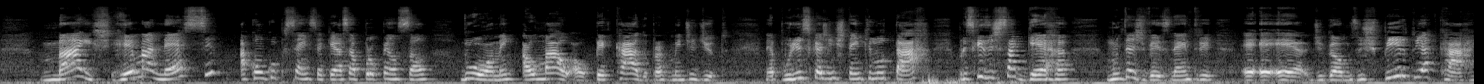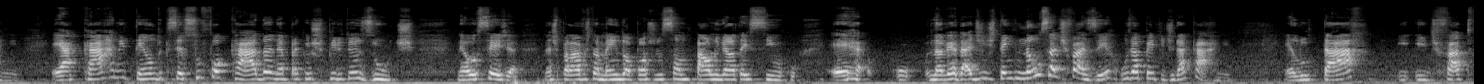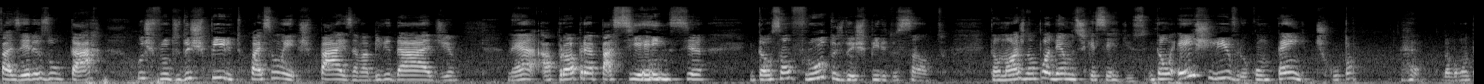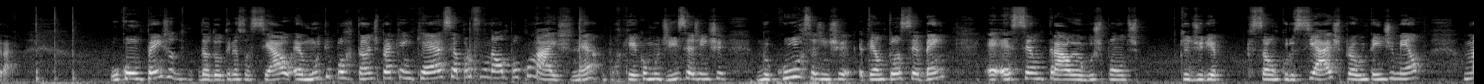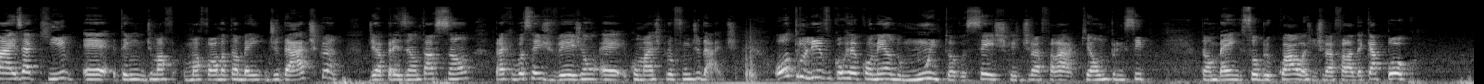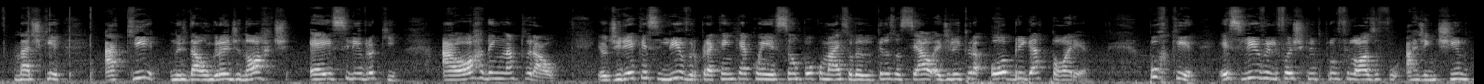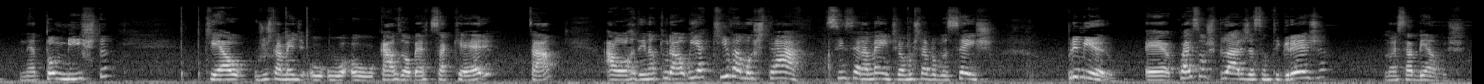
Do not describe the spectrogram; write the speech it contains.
Mas remanesce a concupiscência, que é essa propensão do homem ao mal, ao pecado propriamente dito. É por isso que a gente tem que lutar, por isso que existe essa guerra, muitas vezes, né, entre, é, é, é, digamos, o espírito e a carne. É a carne tendo que ser sufocada né, para que o espírito exulte. Né? Ou seja, nas palavras também do apóstolo São Paulo em Galatas 5, é, o, na verdade, a gente tem que não satisfazer os apetites da carne. É lutar e, e, de fato fazer exultar os frutos do espírito. Quais são eles? Paz, amabilidade, né? A própria paciência. Então são frutos do Espírito Santo. Então nós não podemos esquecer disso. Então este livro compêndio, desculpa, ao contrário. O compêndio da doutrina social é muito importante para quem quer se aprofundar um pouco mais, né? Porque, como disse, a gente no curso a gente tentou ser bem é, é central em alguns pontos que eu diria que são cruciais para o entendimento, mas aqui é, tem de uma, uma forma também didática de apresentação para que vocês vejam é, com mais profundidade. Outro livro que eu recomendo muito a vocês, que a gente vai falar, que é um princípio também sobre o qual a gente vai falar daqui a pouco, mas que aqui nos dá um grande norte é esse livro aqui, A Ordem Natural. Eu diria que esse livro, para quem quer conhecer um pouco mais sobre a doutrina social, é de leitura obrigatória. Por quê? Esse livro ele foi escrito por um filósofo argentino, né, tomista, que é justamente o, o, o Carlos Alberto Saccheri, tá? A ordem natural. E aqui vai mostrar, sinceramente, vai mostrar para vocês, primeiro, é, quais são os pilares da Santa Igreja. Nós sabemos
